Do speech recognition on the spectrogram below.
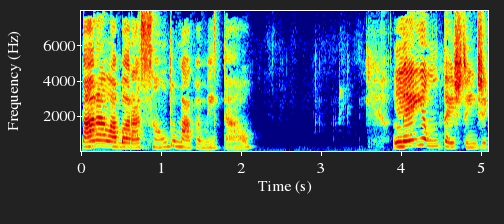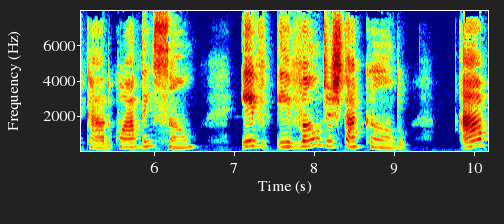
para a elaboração do mapa mental. Leiam um texto indicado com atenção e, e vão destacando a,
